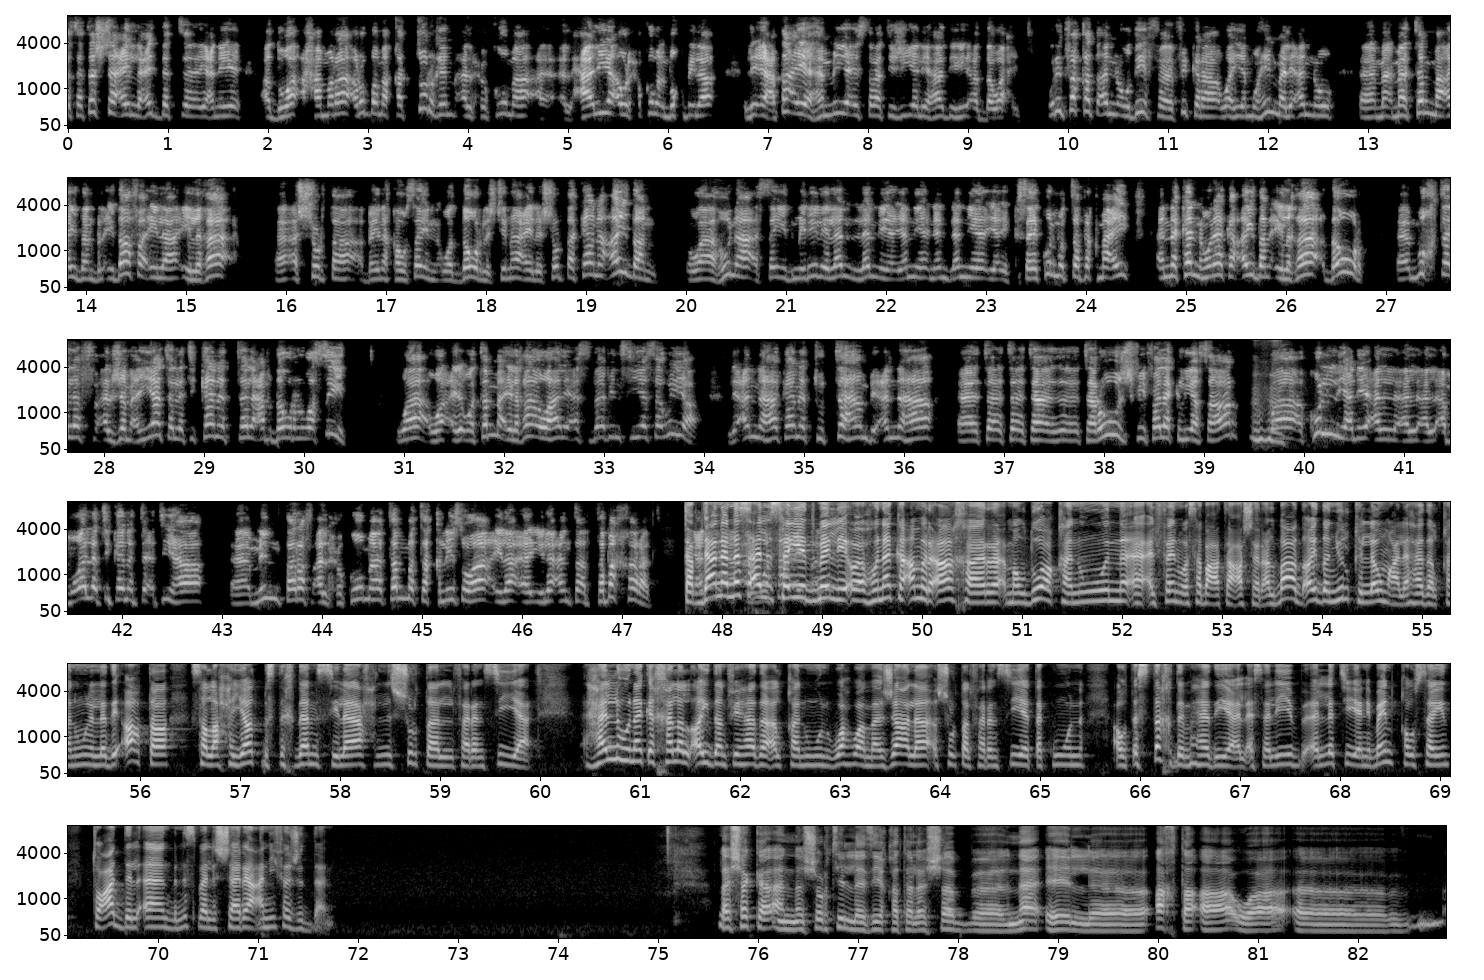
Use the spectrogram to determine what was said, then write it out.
ستشتعل عدة يعني أضواء حمراء ربما قد ترغم الحكومة الحالية أو الحكومة المقبلة لإعطاء أهمية استراتيجية لهذه الضواحي. أريد فقط أن أضيف فكرة وهي مهمة لأنه ما تم أيضا بالإضافة إلى إلغاء الشرطة بين قوسين والدور الاجتماعي للشرطة. كان أيضا وهنا السيد ميليلي لن لن لن, لن سيكون متفق معي أن كان هناك أيضا إلغاء دور مختلف الجمعيات التي كانت تلعب دور الوسيط وتم إلغاؤها لأسباب سياسوية لأنها كانت تتهم بأنها تروج في فلك اليسار وكل يعني الأموال التي كانت تأتيها من طرف الحكومة تم تقليصها إلى إلى أن تبخرت. طب يعني دعنا نسأل سيد ملي هناك أمر آخر موضوع قانون 2017 البعض أيضا يلقي اللوم على هذا القانون الذي أعطى صلاحيات باستخدام السلاح للشرطة الفرنسية هل هناك خلل أيضا في هذا القانون وهو ما جعل الشرطة الفرنسية تكون أو تستخدم هذه الأساليب التي يعني بين قوسين تعد الآن بالنسبة للشارع عنيفة جدا؟ لا شك أن الشرطي الذي قتل الشاب نائل أخطأ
